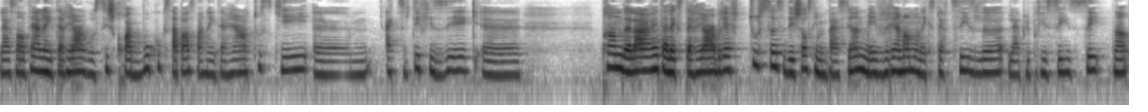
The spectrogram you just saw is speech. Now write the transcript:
la santé à l'intérieur aussi, je crois beaucoup que ça passe par l'intérieur. Tout ce qui est euh, activité physique, euh, prendre de l'air, être à l'extérieur, bref, tout ça, c'est des choses qui me passionnent, mais vraiment mon expertise là, la plus précise, c'est dans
